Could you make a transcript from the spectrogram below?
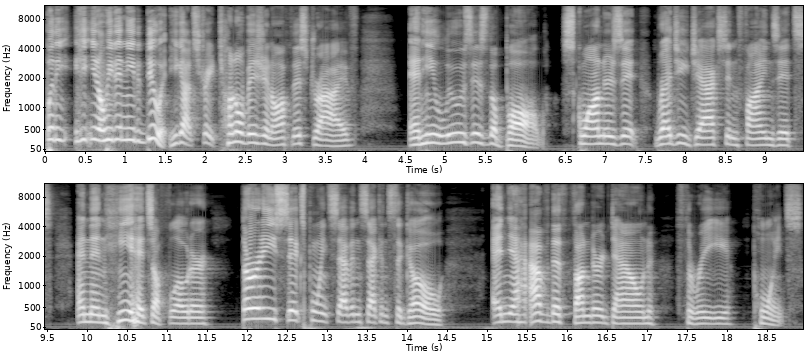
But he, he, you know, he didn't need to do it. He got straight tunnel vision off this drive, and he loses the ball, squanders it. Reggie Jackson finds it, and then he hits a floater. 36.7 seconds to go, and you have the Thunder down three points.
